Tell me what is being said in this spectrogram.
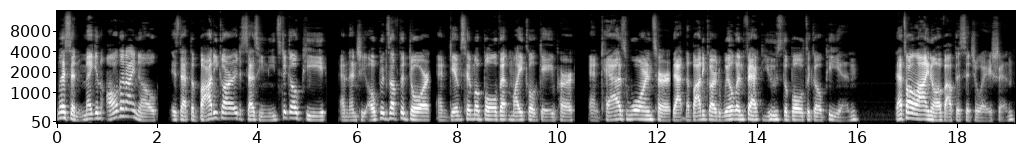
Listen, Megan, all that I know is that the bodyguard says he needs to go pee, and then she opens up the door and gives him a bowl that Michael gave her. And Kaz warns her that the bodyguard will, in fact, use the bowl to go pee in. That's all I know about this situation.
